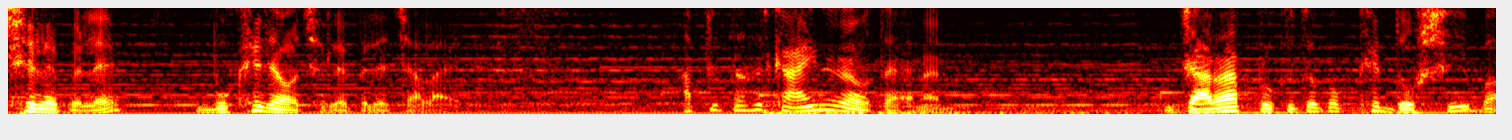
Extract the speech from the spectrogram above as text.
ছেলে পেলে, বুকে যাওয়া ছেলে পেলে চালায়। আপনি তাদেরকে আইনের আওতায় আনেন। যারা প্রকৃতপক্ষে দোষী বা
